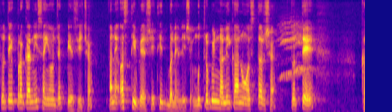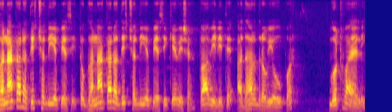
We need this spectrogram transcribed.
તો તે એક પ્રકારની સંયોજક પેશી છે અને અસ્થિ પેશીથી જ બનેલી છે. મૂત્રપિંડ નલિકાનું અસ્તર છે તો તે ઘનાકાર અધિચ્છદીય પેશી. તો ઘનાકાર અધિચ્છદીય પેશી કેવી છે? તો આવી રીતે આધાર દ્રવ્યો ઉપર ગોઠવાયેલી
